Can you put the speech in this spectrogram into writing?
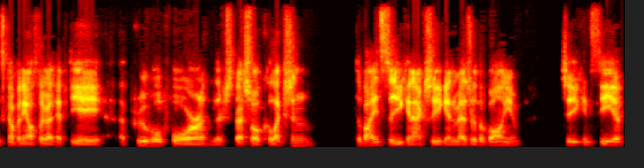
this company also got FDA approval for their special collection device, so you can actually again measure the volume, so you can see if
